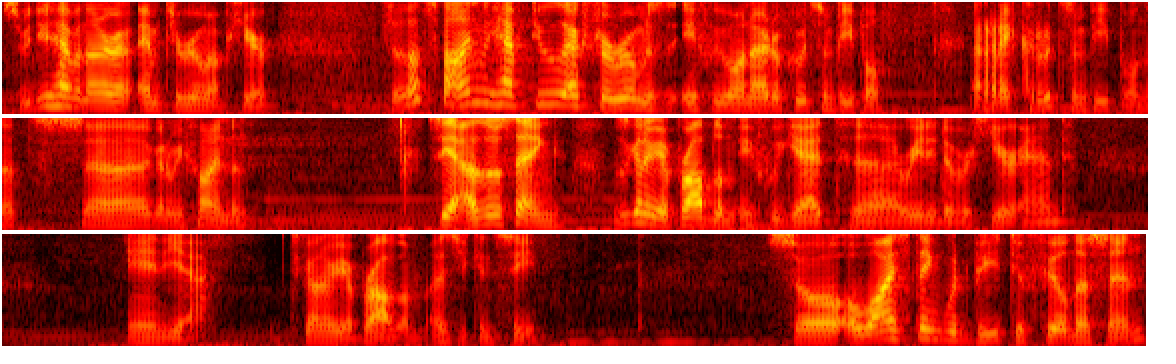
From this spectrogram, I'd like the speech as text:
So we do have another empty room up here. So that's fine. We have two extra rooms if we want to recruit some people. Recruit some people. That's uh, gonna be fine then. So yeah, as I was saying, this is gonna be a problem if we get uh, raided over here and... And yeah, it's gonna be a problem, as you can see. So a wise thing would be to fill this in.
